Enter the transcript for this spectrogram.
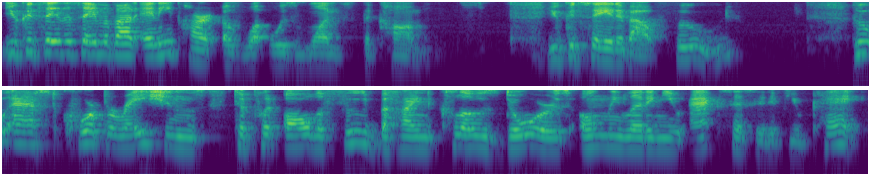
You could say the same about any part of what was once the commons. You could say it about food. Who asked corporations to put all the food behind closed doors, only letting you access it if you pay?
